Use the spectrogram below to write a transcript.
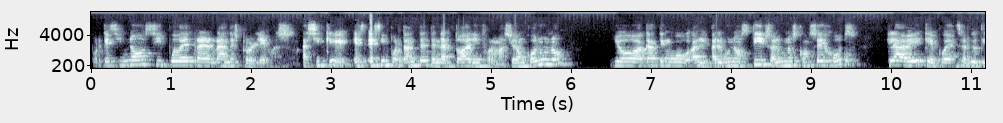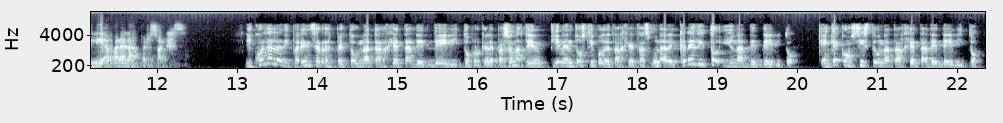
Porque si no, sí puede traer grandes problemas. Así que es, es importante tener toda la información con uno. Yo acá tengo algunos tips, algunos consejos clave que pueden ser de utilidad para las personas. ¿Y cuál es la diferencia respecto a una tarjeta de débito? Porque las personas tienen dos tipos de tarjetas, una de crédito y una de débito. ¿En qué consiste una tarjeta de débito?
